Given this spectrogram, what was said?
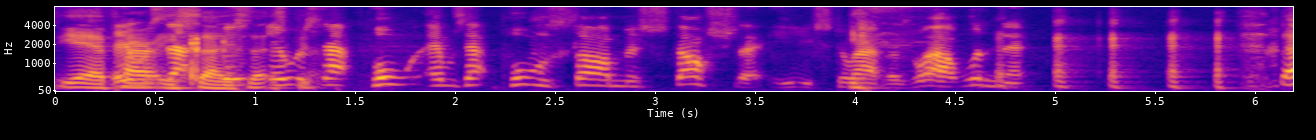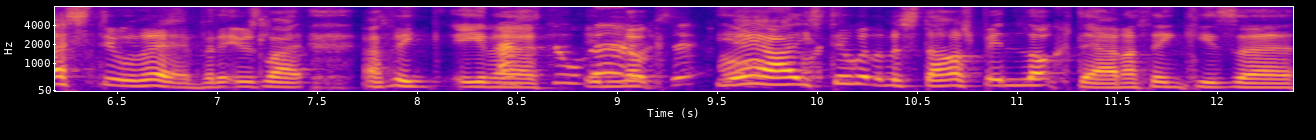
Yeah, It was apparently that, so. it, so it was good. that Paul, it was that porn star moustache that he used to have as well, wasn't it? That's still there, but it was like I think you know, That's still in lock- is it? yeah, Oh, he's still got the moustache, but in lockdown, I think he's uh,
